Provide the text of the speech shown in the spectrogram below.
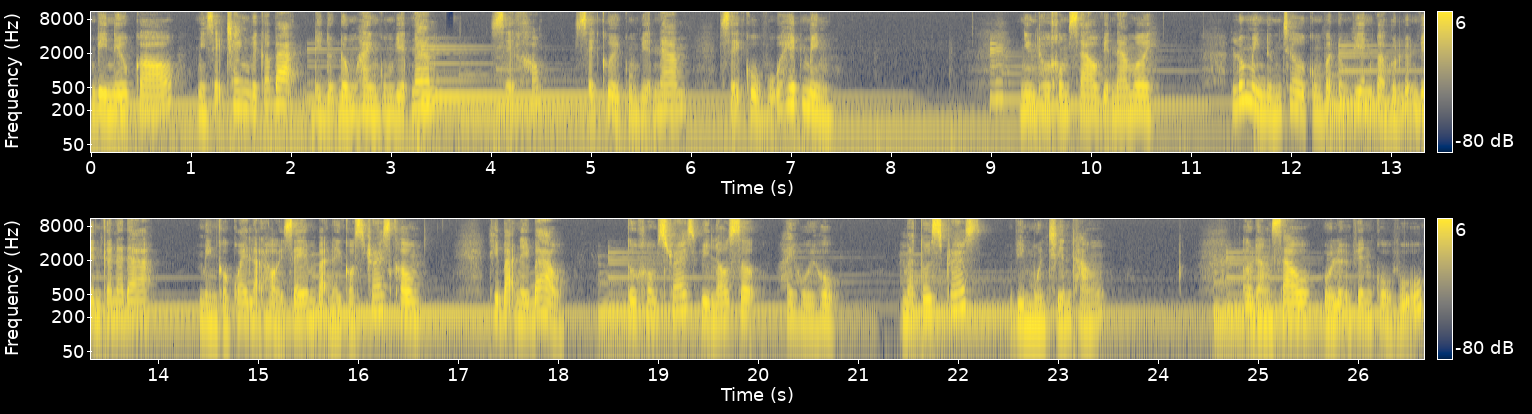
Vì nếu có, mình sẽ tranh với các bạn để được đồng hành cùng Việt Nam, sẽ khóc, sẽ cười cùng Việt Nam, sẽ cổ vũ hết mình. Nhưng thôi không sao Việt Nam ơi. Lúc mình đứng chờ cùng vận động viên và huấn luyện viên Canada, mình có quay lại hỏi xem bạn ấy có stress không. Thì bạn ấy bảo, tôi không stress vì lo sợ hay hồi hộp mà tôi stress vì muốn chiến thắng. Ở đằng sau, huấn luyện viên cổ vũ.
